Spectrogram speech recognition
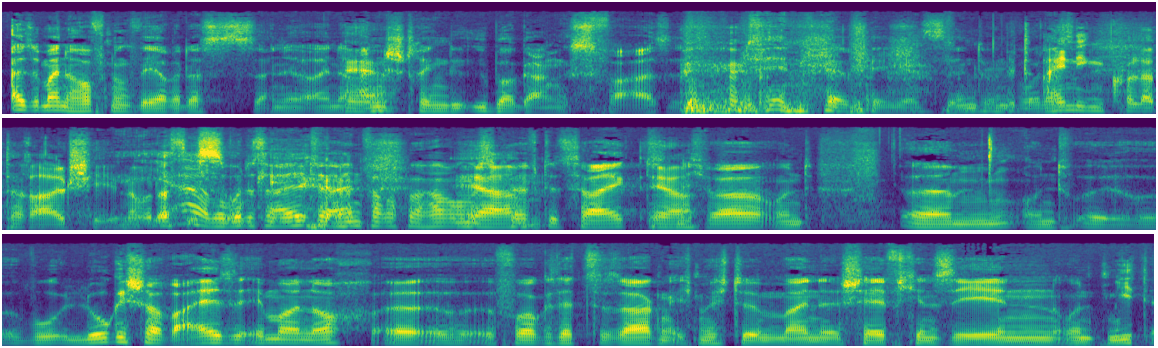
Also meine Hoffnung wäre, dass es eine, eine ja. anstrengende Übergangsphase ist, in der wir jetzt sind. Und Mit einigen Kollateralschäden. Aber das ja, ist aber wo okay. das Alte einfach auf Beharrungskräfte ja. zeigt, ja. nicht wahr? Und, ähm, und äh, wo logischerweise immer noch äh, Vorgesetzte sagen, ich möchte meine Schäfchen sehen und Meet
